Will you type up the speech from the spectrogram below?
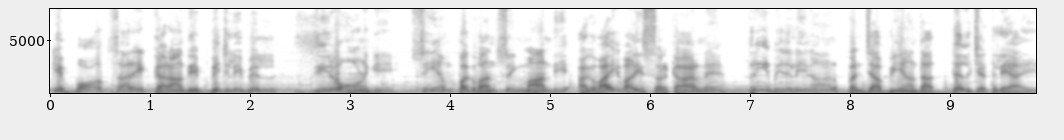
ਕਿ ਬਹੁਤ ਸਾਰੇ ਘਰਾਂ ਦੇ ਬਿਜਲੀ ਬਿੱਲ ਜ਼ੀਰੋ ਆਉਣਗੇ। ਸੀਐਮ ਭਗਵੰਤ ਸਿੰਘ ਮਾਨ ਦੀ ਅਗਵਾਈ ਵਾਲੀ ਸਰਕਾਰ ਨੇ ਫ੍ਰੀ ਬਿਜਲੀ ਨਾਲ ਪੰਜਾਬੀਆਂ ਦਾ ਦਿਲ ਜਿੱਤ ਲਿਆ ਏ।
